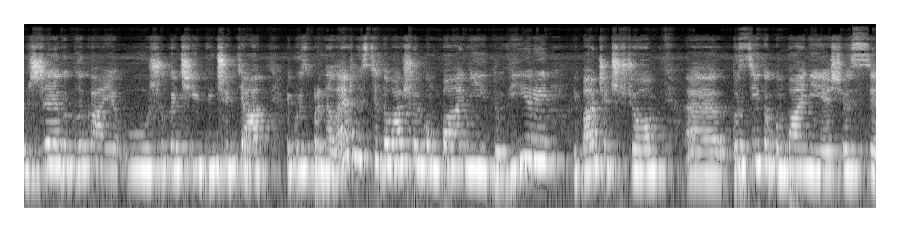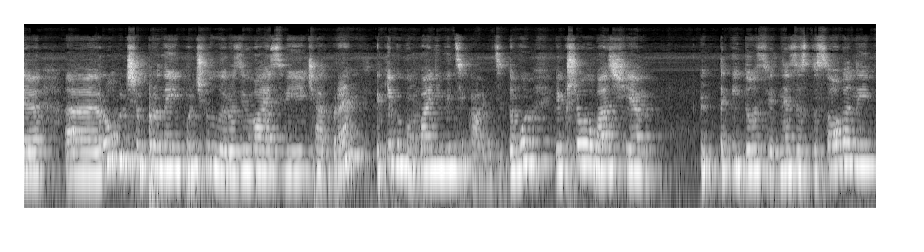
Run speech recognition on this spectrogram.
вже викликає у шукачів відчуття якоїсь приналежності до вашої компанії, довіри, і бачать, що е, постійно компанія щось е, робить, щоб про неї почули, розвиває свій HR бренд. Такими компаніями цікавляться. Тому, якщо у вас ще такий досвід не застосований,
